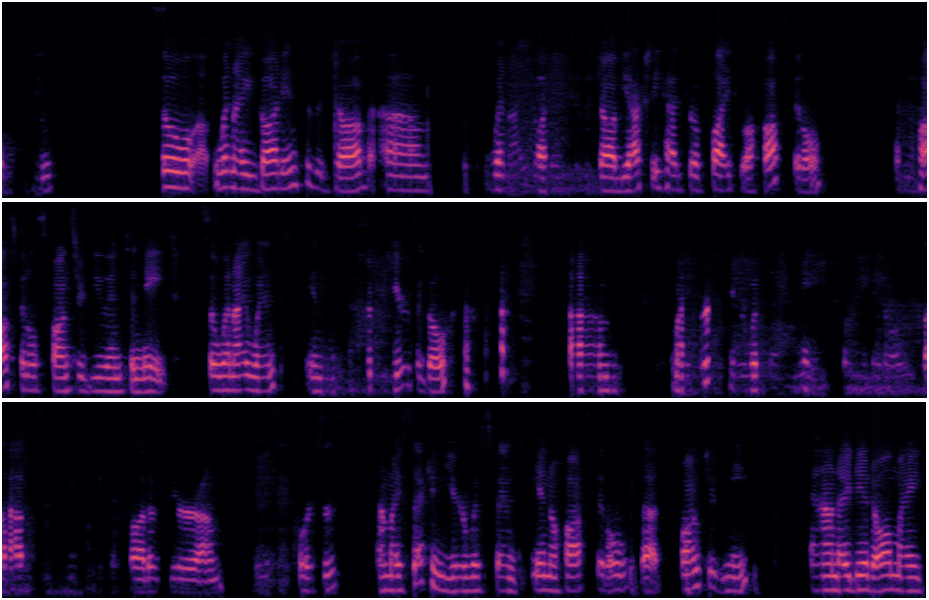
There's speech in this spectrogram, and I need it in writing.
people to do. So uh, when I got into the job, um, when I got into the job, you actually had to apply to a hospital, and the hospital sponsored you into NAIT. So when I went in 30 years ago, um, my first year was at NAIT, where you did all the labs, and you did a lot of your um, courses. And my second year was spent in a hospital that sponsored me. And I did all my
